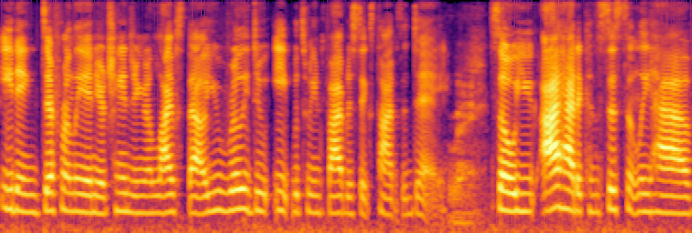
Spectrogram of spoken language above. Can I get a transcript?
eating differently and you're changing your lifestyle, you really do eat between five to six times a day. Right. So you, I had to consistently have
